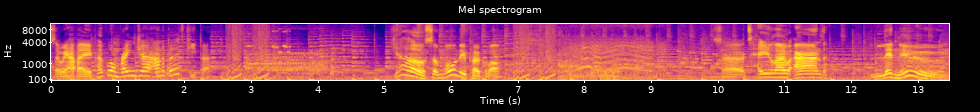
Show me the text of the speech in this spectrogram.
So we have a Pokemon Ranger and a Bird Keeper. Yo, some more new Pokemon. So, Taillow and Linoone.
